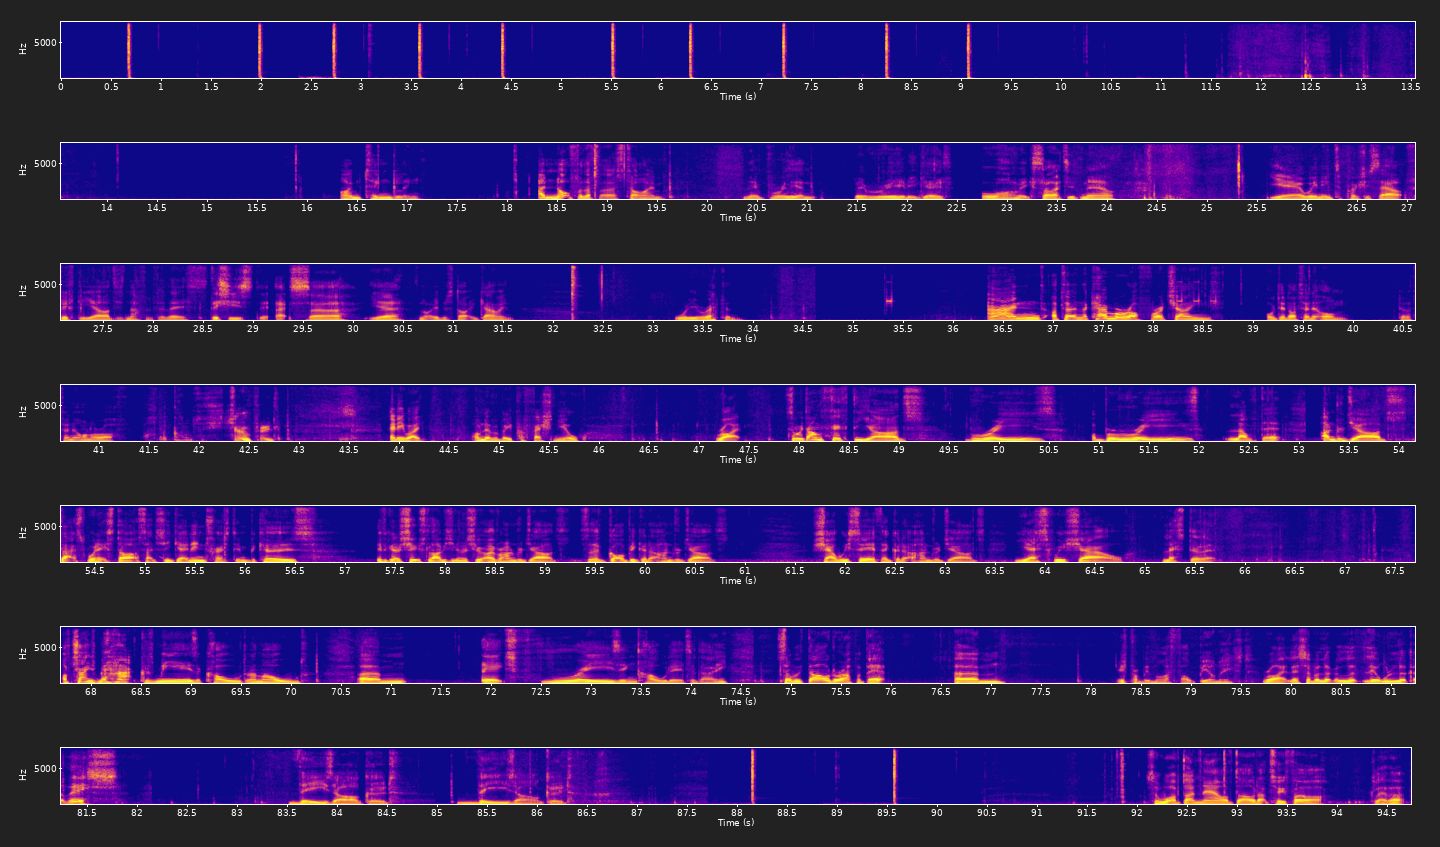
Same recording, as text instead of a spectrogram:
I'm tingling. And not for the first time. They're brilliant. They're really good. Oh, I'm excited now. Yeah, we need to push this out. 50 yards is nothing for this. This is, that's, uh, yeah, it's not even started going. What do you reckon? And I turned the camera off for a change. Or did I turn it on? Did I turn it on or off? Oh God, I'm so stupid. Anyway, I'll never be professional. Right, so we've done 50 yards. Breeze, a breeze loved it. 100 yards, that's when it starts actually getting interesting because if you're going to shoot slugs, you're going to shoot over 100 yards. So they've got to be good at 100 yards. Shall we see if they're good at 100 yards? Yes, we shall. Let's do it. I've changed my hat because my ears are cold and I'm old. Um, it's freezing cold here today. So we've dialed her up a bit. Um, it's probably my fault, be honest. Right, let's have a look, a little look at this. These are good. These are good. So what I've done now, I've dialed up too far. Clever.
